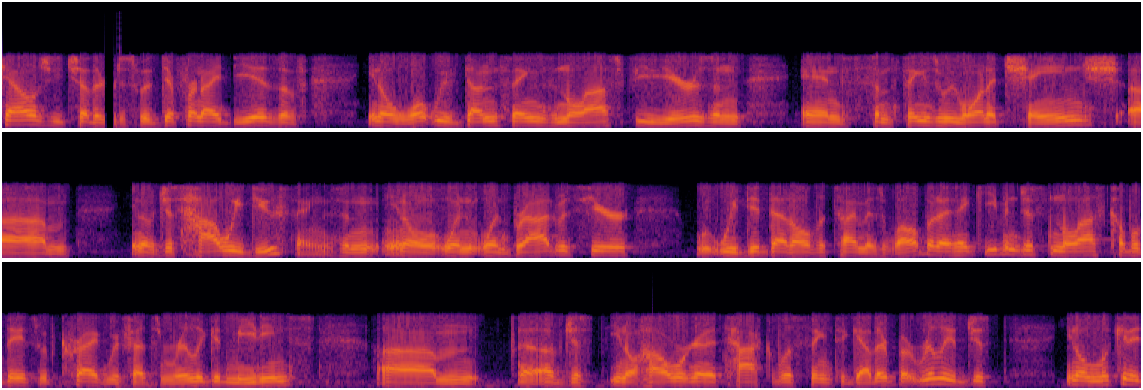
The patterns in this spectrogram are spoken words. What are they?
challenged each other just with different ideas of, you know, what we've done things in the last few years and and some things we want to change. Um, you know, just how we do things. And you know, when when Brad was here, we did that all the time as well. But I think even just in the last couple of days with Craig, we've had some really good meetings um, of just you know how we're going to tackle this thing together. But really, just you know, looking to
